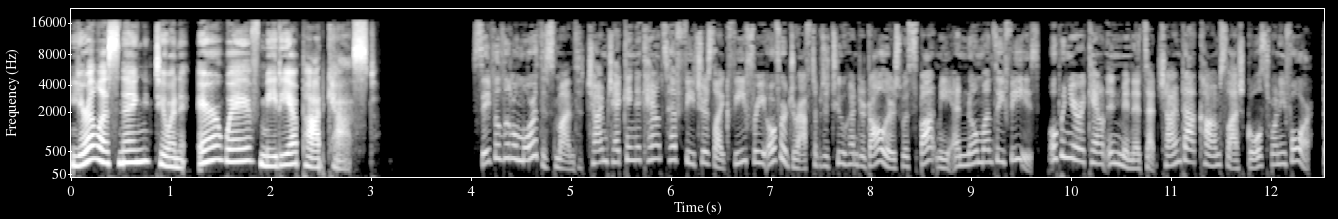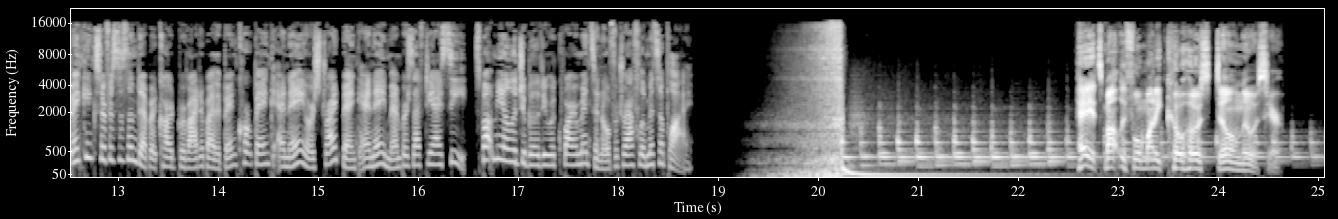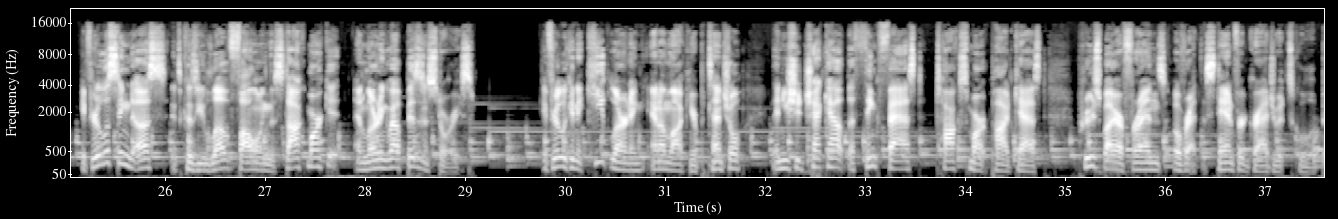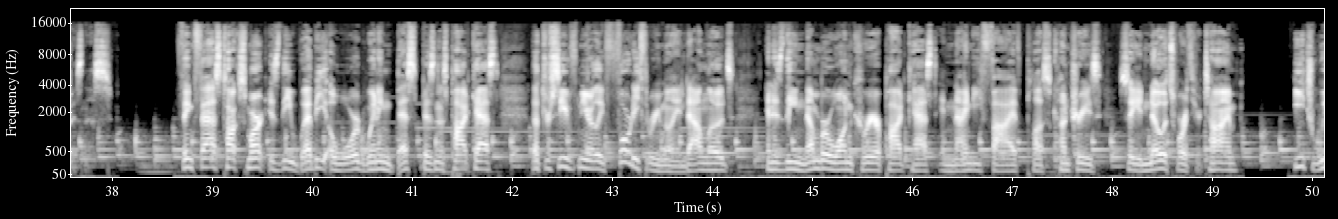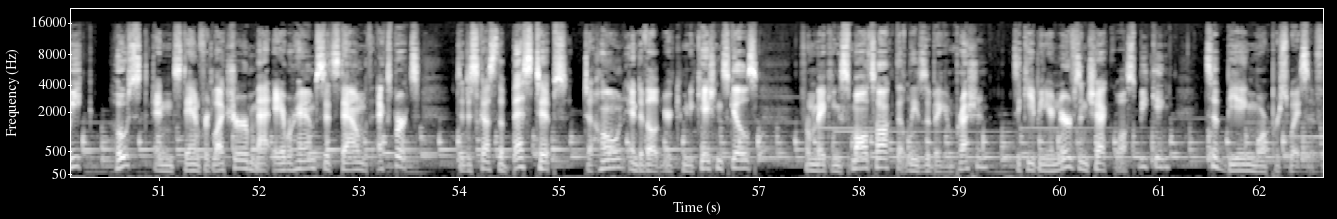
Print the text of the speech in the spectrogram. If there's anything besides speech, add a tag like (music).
You're listening to an Airwave Media Podcast. Save a little more this month. Chime checking accounts have features like fee-free overdraft up to $200 with SpotMe and no monthly fees. Open your account in minutes at chime.com slash goals24. Banking services and debit card provided by the Bancorp Bank N.A. or Stride Bank N.A. members FDIC. SpotMe eligibility requirements and overdraft limits apply. Hey, it's Motley Fool Money co-host Dylan Lewis here. If you're listening to us, it's because you love following the stock market and learning about business stories. If you're looking to keep learning and unlock your potential, then you should check out the Think Fast, Talk Smart podcast produced by our friends over at the Stanford Graduate School of Business. Think Fast, Talk Smart is the Webby award winning best business podcast that's received nearly 43 million downloads and is the number one career podcast in 95 plus countries, so you know it's worth your time. Each week, host and Stanford lecturer Matt Abrahams sits down with experts to discuss the best tips to hone and develop your communication skills from making small talk that leaves a big impression, to keeping your nerves in check while speaking, to being more persuasive.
